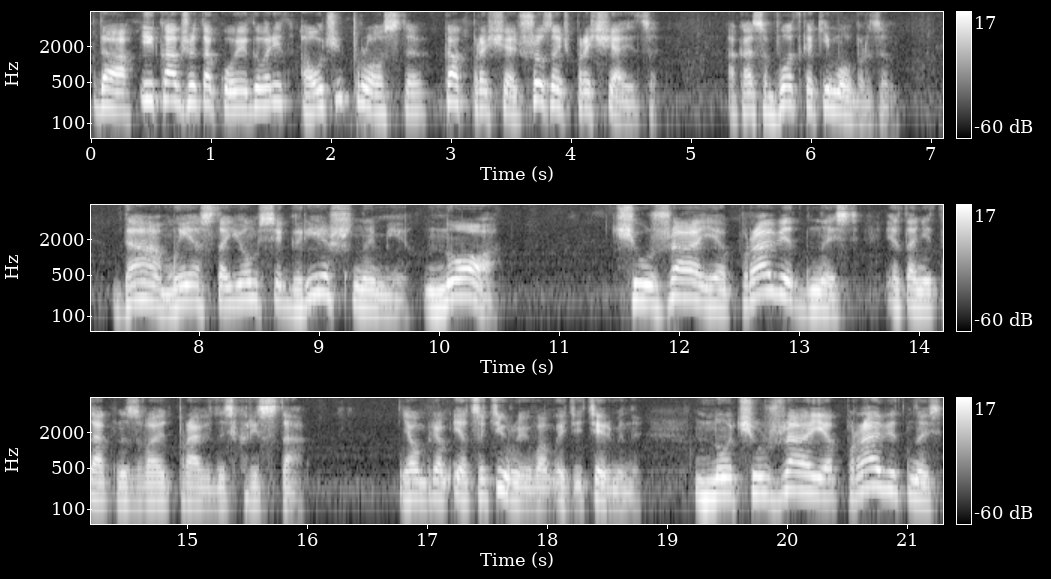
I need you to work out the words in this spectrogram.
Да, и как же такое, говорит? А очень просто. Как прощать? Что значит прощается? Оказывается, вот каким образом. Да, мы остаемся грешными, но чужая праведность, это они так называют праведность Христа. Я вам прям, я цитирую вам эти термины – но чужая праведность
